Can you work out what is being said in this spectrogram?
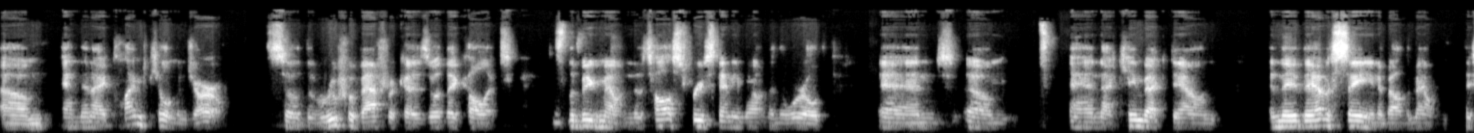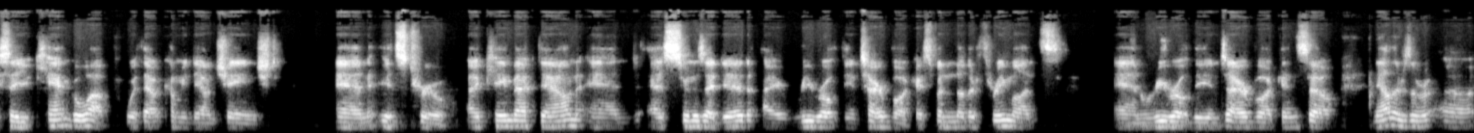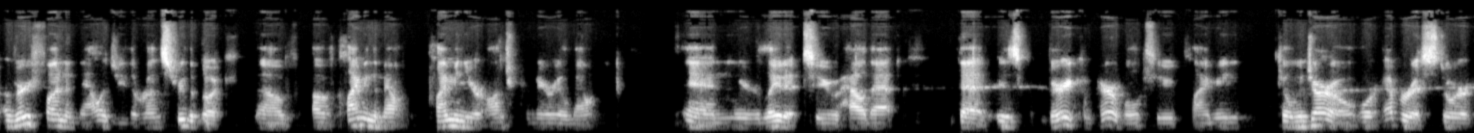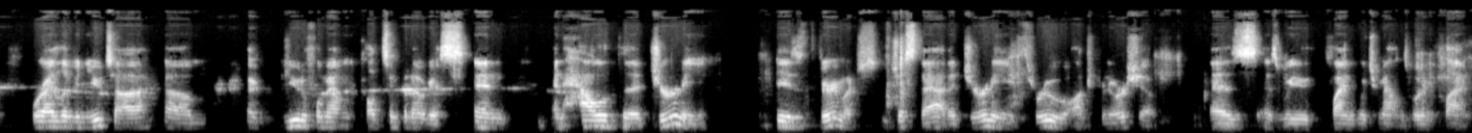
Um, and then i climbed kilimanjaro. So the roof of africa is what they call it. It's the big mountain the tallest freestanding mountain in the world. And um, and i came back down and they, they have a saying about the mountain. They say you can't go up without coming down changed. And it's true. I came back down, and as soon as I did, I rewrote the entire book. I spent another three months and rewrote the entire book. And so now there's a, a, a very fun analogy that runs through the book of, of climbing the mountain, climbing your entrepreneurial mountain. And we relate it to how that that is very comparable to climbing Kilimanjaro or Everest or where I live in Utah, um, a beautiful mountain called Timpanogos, and and how the journey is very much just that a journey through entrepreneurship as as we find which mountains we're going to climb.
